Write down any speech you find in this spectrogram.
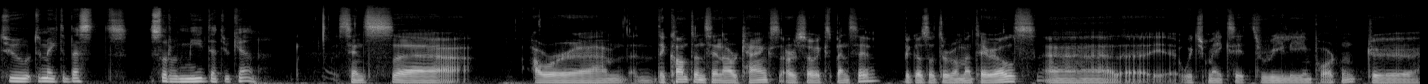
to to make the best sort of mead that you can? Since uh, our um, the contents in our tanks are so expensive because of the raw materials, uh, which makes it really important to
